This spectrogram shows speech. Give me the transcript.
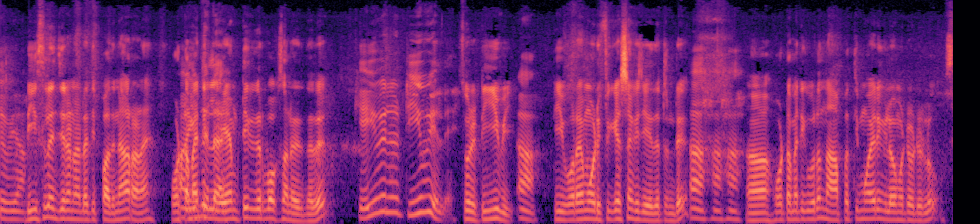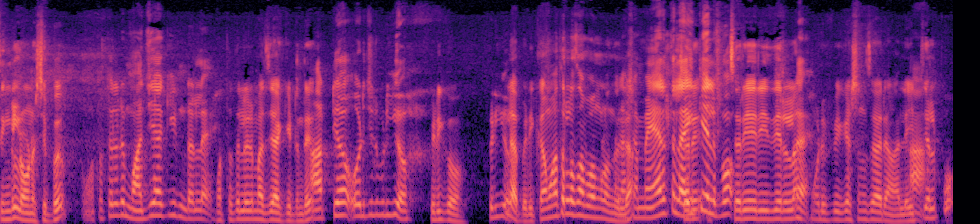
യു വി ഡീസൽ എഞ്ചിനാണ് രണ്ടായിരത്തി പതിനാറാണ്. Automatic? M T gear box ആണ് വരുന്നത്. സോറി ടി വി ടി കുറേ മോഡിഫിക്കേഷൻ ഒക്കെ ചെയ്തിട്ടുണ്ട്. ഓട്ടോമാറ്റിക് വെറും നാൽപ്പത്തി മൂവായിരം കിലോമീറ്റർ ഓടിയുള്ളൂ. സിംഗിൾ ഓണർഷിപ്പ് മൊത്തത്തിലൊരു മജയാക്കിയിട്ടുണ്ടല്ലേ? മൊത്തത്തിൽ ഒരു മജയാക്കിയിട്ടുണ്ട് ഓടിച്ചിട്ട് പിടിക്കോ? പിടിക്കോ? പിടിക്കില്ല പിടിക്കാൻ മാത്രമുള്ള സംഭവങ്ങളൊന്നുമില്ല. ചെറിയ രീതിയിലുള്ള മോഡിഫിക്കേഷൻസ് കാര്യമാണ് ലൈറ്റ് ചിലപ്പോൾ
